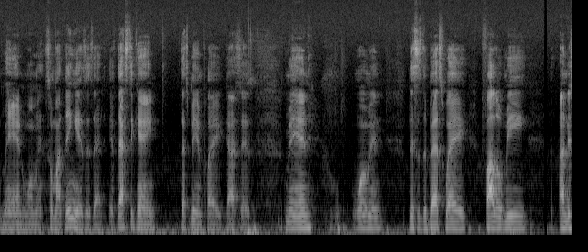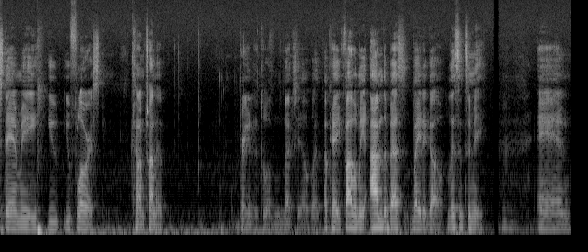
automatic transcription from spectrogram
Man, woman. So my thing is is that if that's the game that's being played, God says, Man, woman, this is the best way. Follow me, understand me. You you flourish. Kind of I'm trying to bring it into a nutshell, but okay, follow me. I'm the best way to go. Listen to me, mm-hmm. and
